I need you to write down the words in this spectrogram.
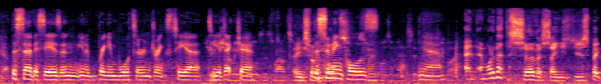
Yep. the services and you know bringing water and drinks to your to your Huge deck swimming chair pools as well too. Big the swimming swimming pools. pools Swimming pools are massive. Yeah. And, and what about the service? So you, you just spoke,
